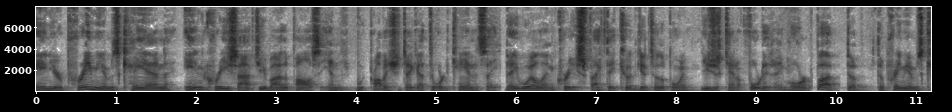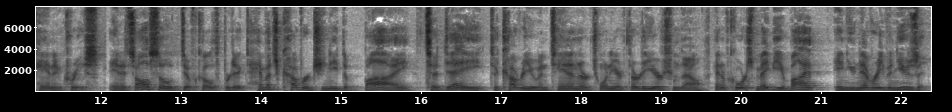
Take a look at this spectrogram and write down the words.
And your premiums can increase after you buy the policy. And we probably should take out the word can and say they will increase. In fact, they could get to the point you just can't afford it anymore, but the, the premiums can increase. It's also difficult to predict how much coverage you need to buy today to cover you in 10 or 20 or 30 years from now. And of course, maybe you buy it and you never even use it.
